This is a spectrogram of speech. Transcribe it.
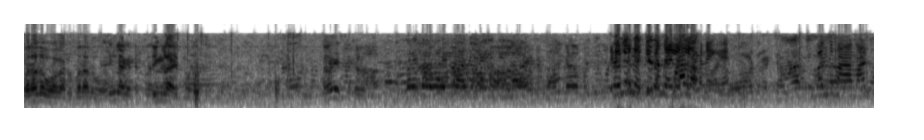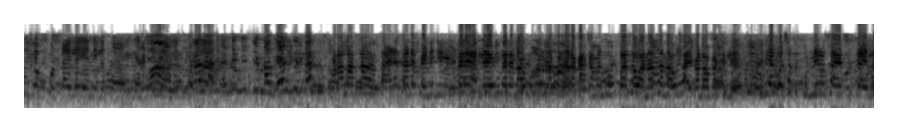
ಬರೋದು ಹೋಗೋದು ಬರೋದು ತಿಂಗಳಾಗತ್ತೆ ತಿಂಗಳಾಯ್ತು ನೋಡಿ. ರೇಷನ್ ಅಕ್ಕಿ ಬರ್ತಾ ಇಲ್ಲ ಸರ್ ಮನೆಗೆ. ಬಂದು ಮಾಡ್ತೀವಿ ಕೊಡ್ತಾ ಇಲ್ಲ ಏನಿಲ್ಲ ಸರ್. ಎರಡು ಕೊಡಲ್ಲ. ಸರ್ ತಾಣೆ ತಾಣೆ ಪೆಂಡಿಂಗ್ ಇಡ್ತಾರೆ ಅಲ್ಲೇ ಇಡ್ತಾರೆ. ನಾವು ಊರ್ ಮಕ್ಕಳನ್ನೆಲ್ಲ ಕರ್ಕೊಂಬಂದು ಉಪವಾಸ ಒನ್ನಸ ನಾವು ಸಾಯ್ಕೊಂಡು ಹೋಗ್ಬೇಕು ಇಲ್ಲಿ. ಕುಡಿಯಕ್ಕೆ ಒಂದ್ಸತಿ ಕುಡ್ನೀರು ಸಹ ಸಿಗ್ತಾ ಇಲ್ಲ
